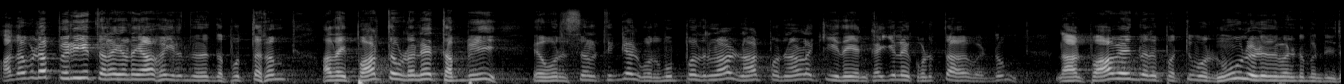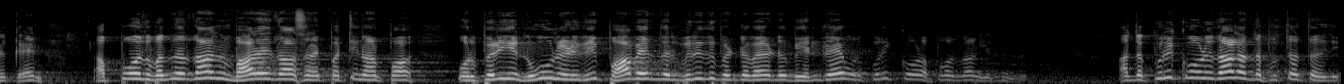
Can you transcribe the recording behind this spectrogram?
அதை விட பெரிய தலையணையாக இருந்தது இந்த புத்தகம். அதை பார்த்த உடனே தம்பி ஒரு சில திங்கள் ஒரு முப்பது நாள் நாற்பது நாளைக்கு இதை என் கையிலே கொடுத்தாக வேண்டும். நான் பாவேந்தரை பற்றி ஒரு நூல் எழுத வேண்டும் என்று இருக்கிறேன். அப்போது வந்ததுதான் பாரதிதாசனை பற்றி நான் பா ஒரு பெரிய நூல் எழுதி பாவேந்தர் விருது பெற்ற வேண்டும் என்றே ஒரு குறிக்கோள் அப்போது தான் இருந்தது. அந்த குறிக்கோள் தான் அந்த புத்தகத்தை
